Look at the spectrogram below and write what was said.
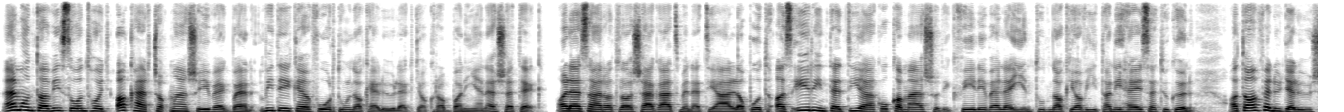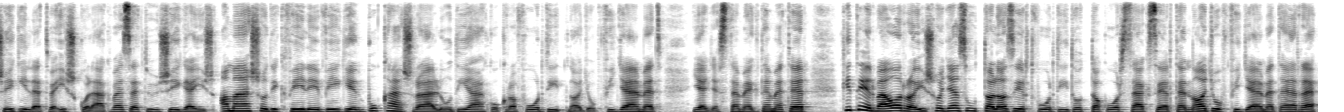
Elmondta viszont, hogy akár csak más években vidéken fordulnak elő leggyakrabban ilyen esetek. A lezáratlanság átmeneti állapot az érintett diákok a második fél év elején tudnak javítani helyzetükön. A tanfelügyelőség, illetve iskolák vezetősége is a második fél év végén bukásra álló diákokra fordít nagyobb figyelmet, jegyezte meg Demeter, kitérve arra is, hogy ezúttal azért fordítottak országszerte nagyobb figyelmet erre,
